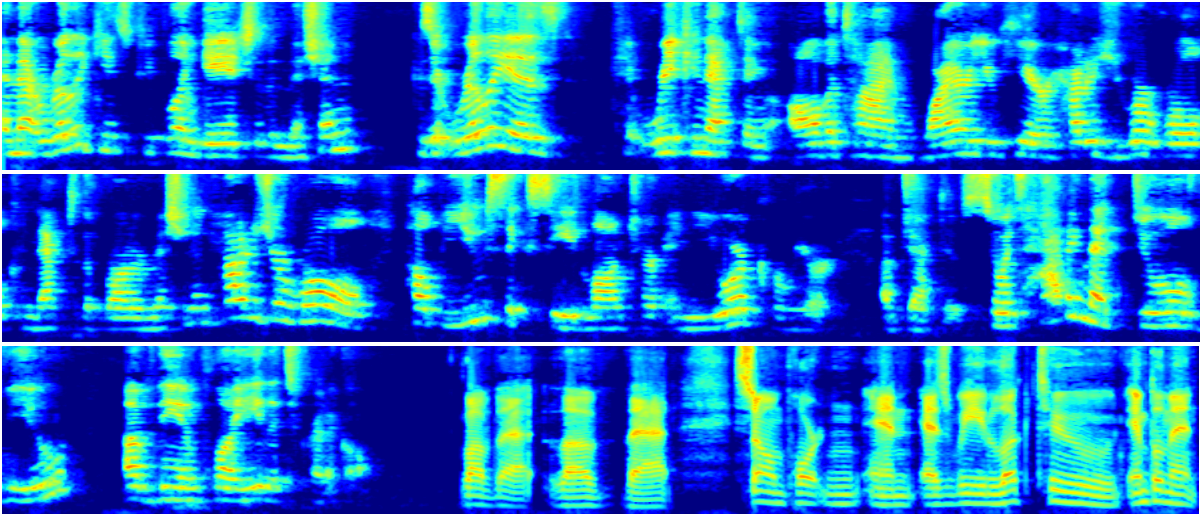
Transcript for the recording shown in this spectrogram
and that really keeps people engaged in the mission because it really is reconnecting all the time. Why are you here? How does your role connect to the broader mission? And how does your role help you succeed long term in your career objectives? So it's having that dual view of the employee that's critical. Love that. Love that. So important. And as we look to implement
